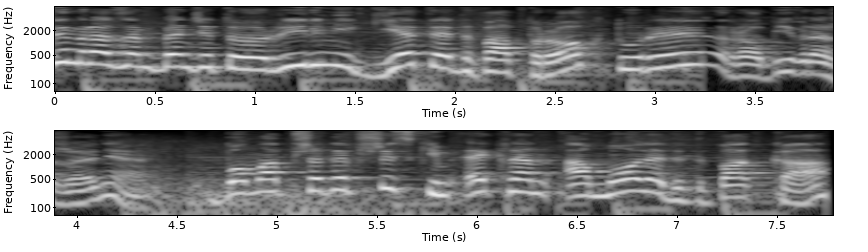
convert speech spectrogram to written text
Tym razem będzie to Realme GT2 Pro, który robi wrażenie bo ma przede wszystkim ekran AMOLED 2K,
